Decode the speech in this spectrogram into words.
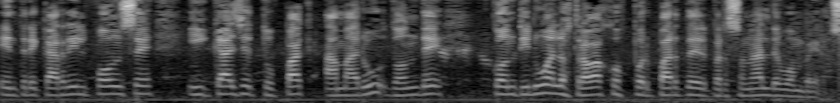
entre Carril Ponce y calle Tupac Amarú, donde continúan los trabajos por parte del personal de bomberos.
